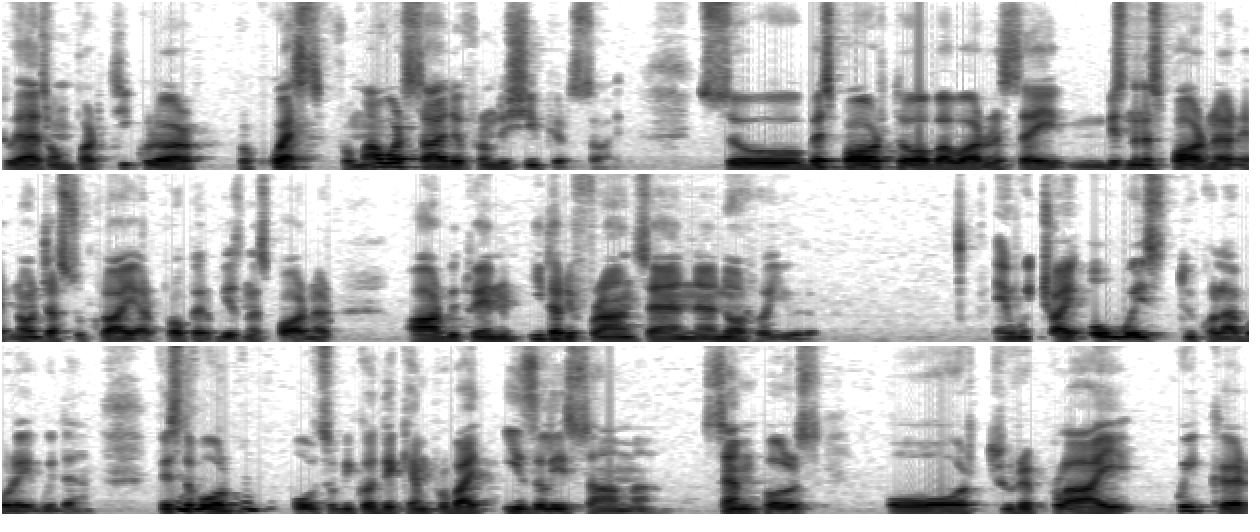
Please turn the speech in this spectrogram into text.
to have some particular request from our side or from the shipyard side. So best part of our, let's say, business partner, and not just supplier, proper business partner, are between Italy, France, and uh, North Europe. And we try always to collaborate with them. First of all, also because they can provide easily some uh, samples or to reply quicker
